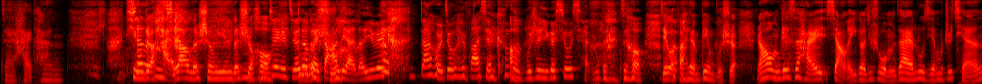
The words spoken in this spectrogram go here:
在海滩 听着海浪的声音的时候，这个绝对会打脸的，因为待会儿就会发现根本不是一个休闲的。对，最后结果发现并不是。然后我们这次还想了一个，就是我们在录节目之前，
